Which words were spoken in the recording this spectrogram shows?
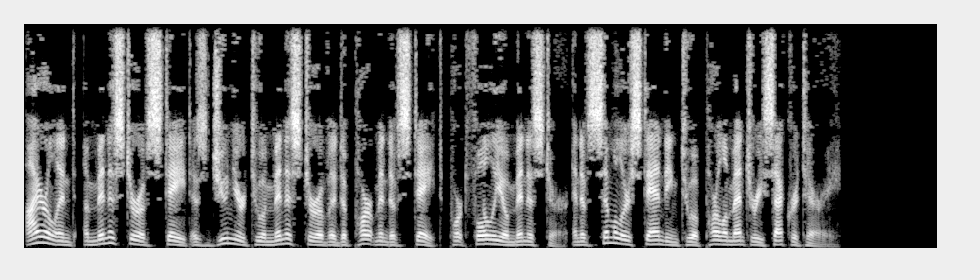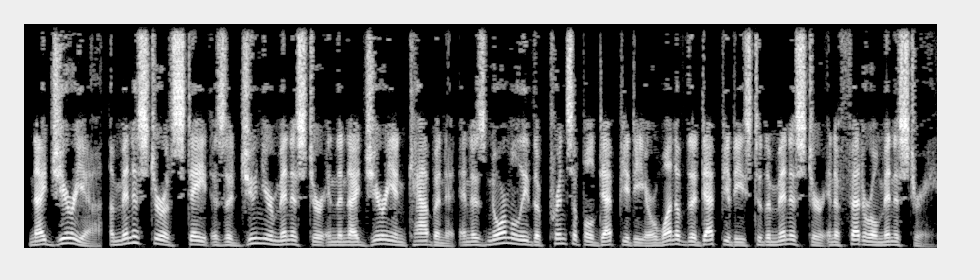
Ireland, a Minister of State is junior to a Minister of a Department of State portfolio minister and of similar standing to a parliamentary secretary. Nigeria, a Minister of State is a junior minister in the Nigerian cabinet and is normally the principal deputy or one of the deputies to the minister in a federal ministry.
